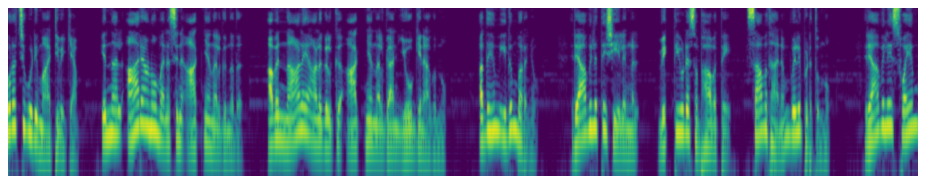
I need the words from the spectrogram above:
കുറച്ചുകൂടി മാറ്റിവെക്കാം. എന്നാൽ ആരാണോ മനസ്സിന് ആജ്ഞ നൽകുന്നത്? അവൻ നാളെ ആളുകൾക്ക് ആജ്ഞ നൽകാൻ യോഗ്യനാകുന്നു. അദ്ദേഹം ഇതും പറഞ്ഞു. രാവിലത്തെ ശീലങ്ങൾ വ്യക്തിയുടെ സ്വഭാവത്തെ സാവധാനം വെളിപ്പെടുത്തുന്നു. രാവിലെ സ്വയം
